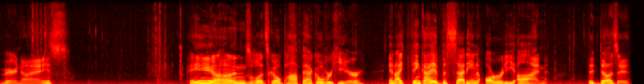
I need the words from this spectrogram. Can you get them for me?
Very nice. And let's go pop back over here. And I think I have the setting already on that does it.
